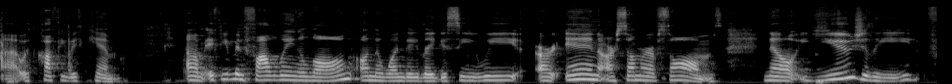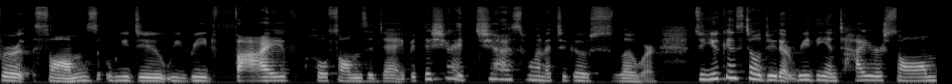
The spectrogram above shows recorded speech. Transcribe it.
uh, with Coffee with Kim. Um, if you've been following along on the One Day Legacy, we are in our Summer of Psalms. Now, usually for Psalms, we do we read five whole Psalms a day, but this year I just wanted to go slower. So you can still do that. Read the entire Psalm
